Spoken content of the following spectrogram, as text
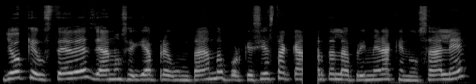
Yo que ustedes ya nos seguía preguntando, porque si esta carta es la primera que nos sale,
